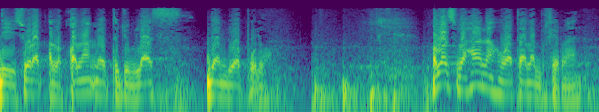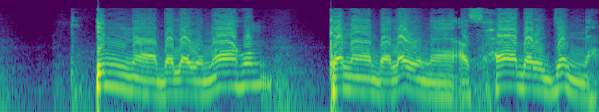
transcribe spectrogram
di surat Al-Qalam ayat 17 dan 20. Allah Subhanahu wa taala berfirman, "Inna balawnahum kama balawna ashabal jannah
